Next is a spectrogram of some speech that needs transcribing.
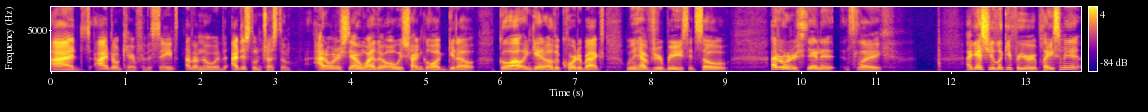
I, I don't care for the Saints. I don't know. I just don't trust them. I don't understand why they're always trying to go out, get out, go out and get other quarterbacks when they have Drew Brees. It's so, I don't understand it. It's like, I guess you're looking for your replacement,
